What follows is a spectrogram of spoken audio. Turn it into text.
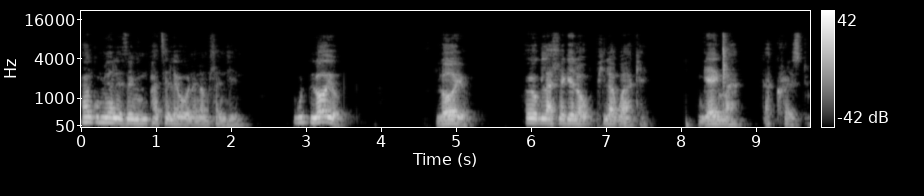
Nanku umyalezo enginiphathele wona namhlanje. Ukuthi loyo loyo oyokulahlekelwa ukuphila kwakhe ngenxa kaKristu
